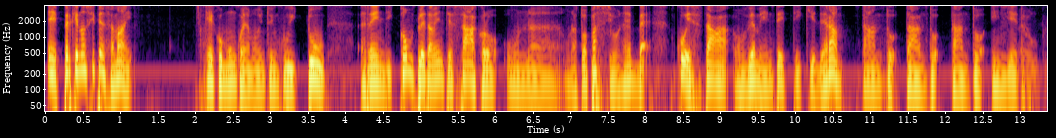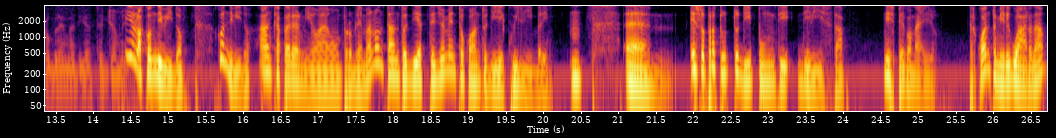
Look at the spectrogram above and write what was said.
E perché non si pensa mai che comunque nel momento in cui tu rendi completamente sacro un, una tua passione, beh, questa ovviamente ti chiederà tanto, tanto, tanto indietro. Io la condivido, condivido, anche a parer mio è un problema non tanto di atteggiamento quanto di equilibri mm. ehm, e soprattutto di punti di vista. Mi spiego meglio. Per quanto mi riguarda,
